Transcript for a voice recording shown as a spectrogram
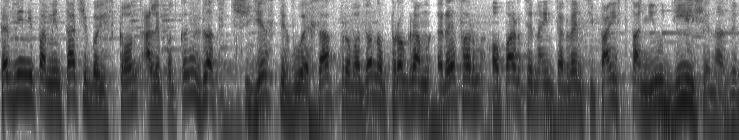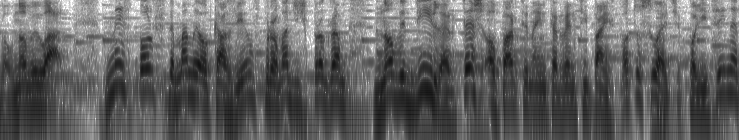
Pewnie nie pamiętacie, bo i skąd, ale pod koniec lat 30. w USA wprowadzono program reform oparty na interwencji państwa. New Deal się nazywał, Nowy Ład. My w Polsce mamy okazję wprowadzić program Nowy Dealer, też oparty na interwencji państwa. Otóż słuchajcie, policyjne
